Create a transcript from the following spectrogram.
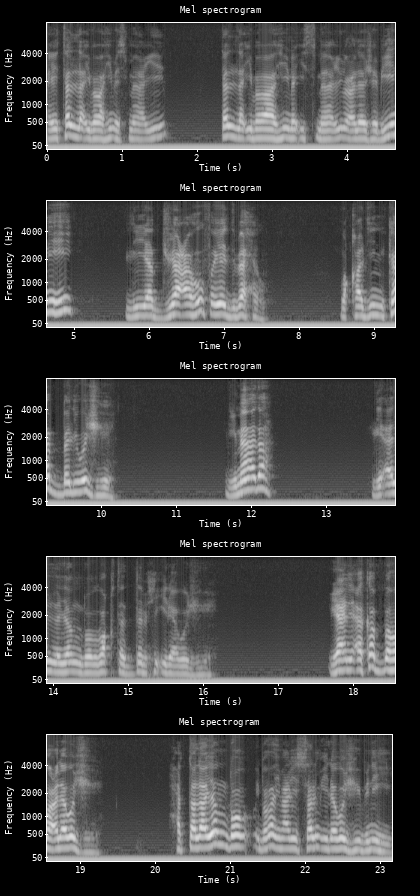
أي تل إبراهيم إسماعيل تل إبراهيم إسماعيل على جبينه ليضجعه فيذبحه. وقد انكب لوجهه. لماذا؟ لئلا ينظر وقت الذبح إلى وجهه. يعني أكبه على وجهه. حتى لا ينظر إبراهيم عليه السلام إلى وجه ابنه.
